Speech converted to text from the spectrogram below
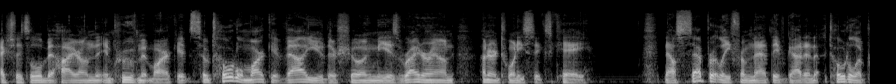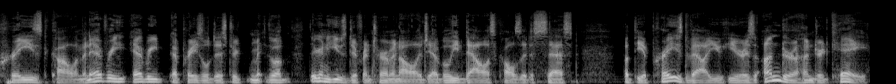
actually, it's a little bit higher on the improvement market. So total market value they're showing me is right around 126k. Now, separately from that, they've got a total appraised column, and every every appraisal district, well, they're going to use different terminology. I believe Dallas calls it assessed, but the appraised value here is under 100k.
